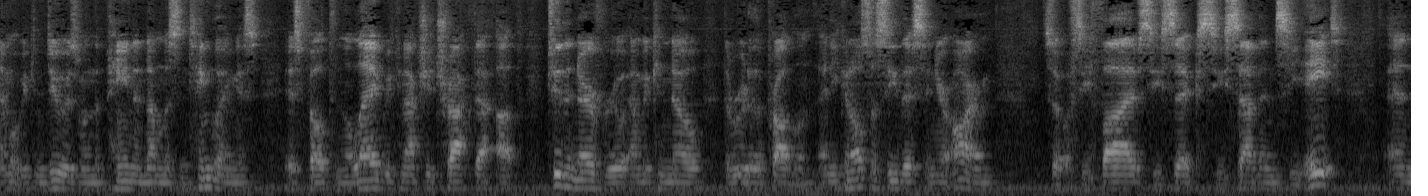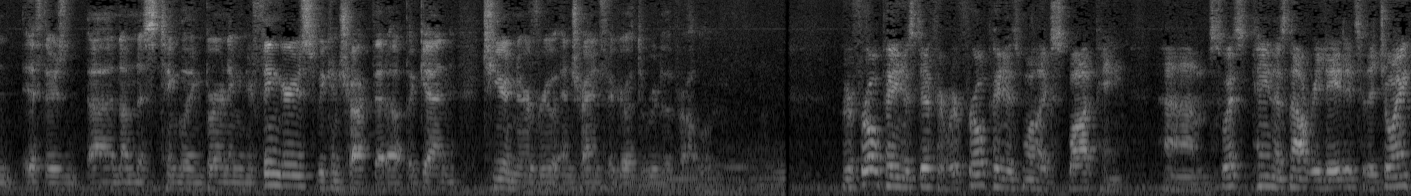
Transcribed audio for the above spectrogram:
and what we can do is when the pain and numbness and tingling is, is felt in the leg, we can actually track that up to the nerve root and we can know the root of the problem. And you can also see this in your arm. So C5, C6, C7, C8, and if there's uh, numbness, tingling, burning in your fingers, we can track that up again to your nerve root and try and figure out the root of the problem. Referral pain is different. Referral pain is more like spot pain. Um, so it's pain that's not related to the joint.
